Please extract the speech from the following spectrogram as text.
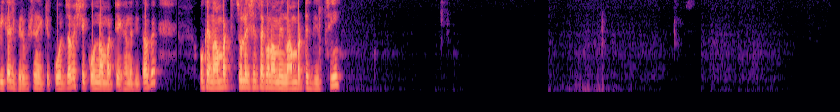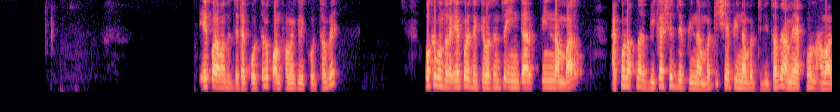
বিকাশ ভেরিফিকেশন একটি কোড যাবে। সেই কোড নাম্বারটি এখানে দিতে হবে। ওকে নাম্বারটি চলে এসেছে। এখন আমি নাম্বারটি দিচ্ছি। এরপর আমাদের যেটা করতে হবে কনফার্মে ক্লিক করতে হবে। ওকে বন্ধুরা, এরপরে দেখতে পাচ্ছেন যে ইন্টার পিন নাম্বার এখন আপনার বিকাশের যে পিন নাম্বারটি সেই পিন নাম্বারটি দিতে হবে। আমি এখন আমার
